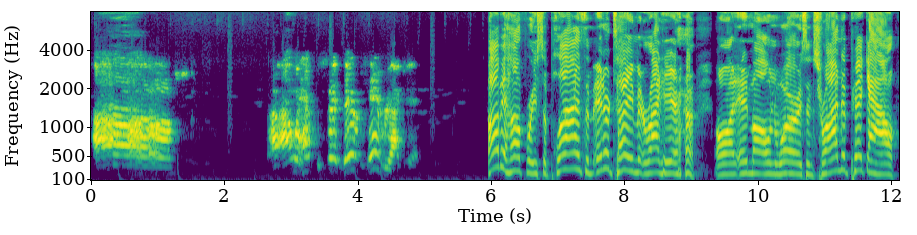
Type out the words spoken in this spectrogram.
uh, I, I would have to say Derrick Henry, I guess. Bobby Humphrey supplying some entertainment right here on In My Own Words and trying to pick out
